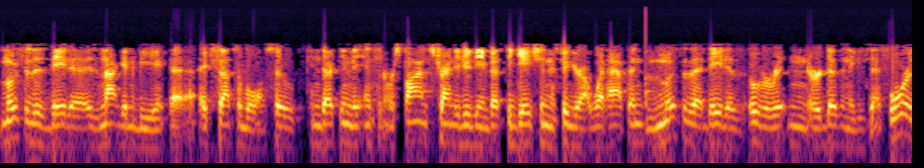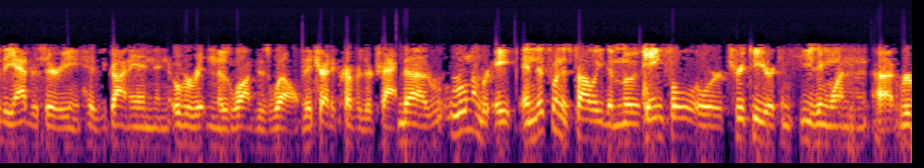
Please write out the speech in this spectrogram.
most of this data is not going to be uh, accessible. So conducting the incident response, trying to do the investigation and figure out what happened, most of that data is overwritten or doesn't exist. Or the adversary has gone in and overwritten those logs as well. They try to cover their track. The rule number eight, and this one is probably the most painful or tricky or confusing one, uh, re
